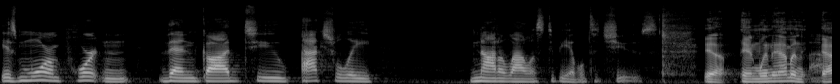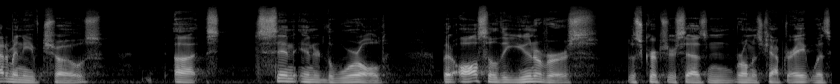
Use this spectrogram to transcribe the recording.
is more important than God to actually not allow us to be able to choose. Yeah, and when Adam and, Adam and Eve chose, uh, sin entered the world, but also the universe, the scripture says in Romans chapter 8, was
